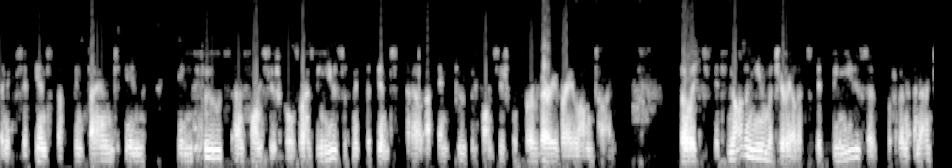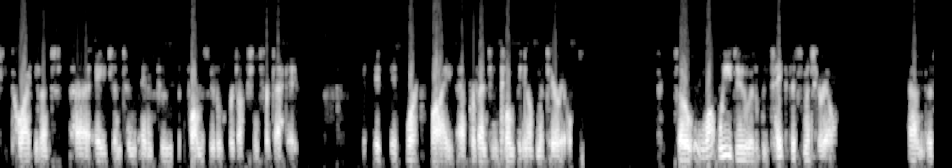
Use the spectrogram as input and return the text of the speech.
an excipient that's been found in in foods and pharmaceuticals or has been used as an excipient uh, in foods and pharmaceuticals for a very, very long time. So it's it's not a new material. It's it's been used as sort of an, an anticoagulant uh, agent in, in food and pharmaceutical production for decades. It, it, works by uh, preventing clumping of materials. So what we do is we take this material and this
